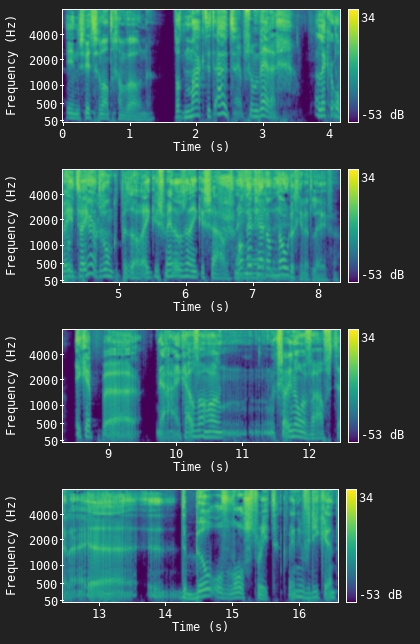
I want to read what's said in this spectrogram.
in Zwitserland gaan wonen? Wat maakt het uit? Op zo'n berg. Lekker op ben je een twee berg. keer dronken per dag. Eén keer smiddags en één keer s'avonds. Nee, Wat heb jij dan nodig in het leven? Ik heb... Uh, ja, ik hou van gewoon... Ik zal je nog een verhaal vertellen. De Bull of Wall Street. Ik weet niet of je die kent.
